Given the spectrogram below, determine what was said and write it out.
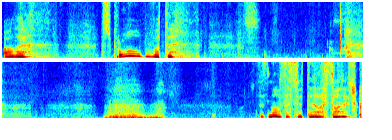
Але спробувати. Знов засвітила сонечко.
